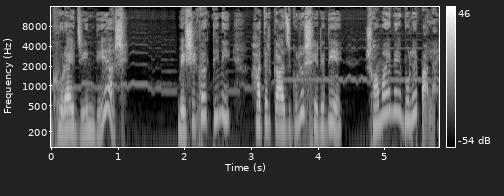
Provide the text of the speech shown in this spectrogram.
ঘোড়ায় জিন দিয়ে আসে। বেশিরভাগ দিনই হাতের কাজগুলো সেরে দিয়ে সময় নেই বলে পালায়।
